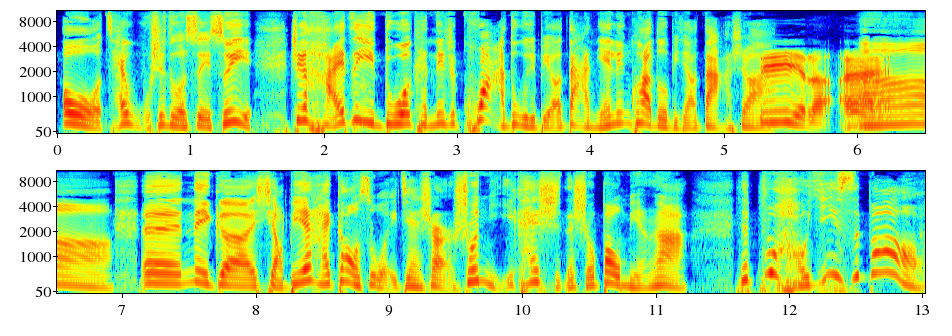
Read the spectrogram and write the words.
哦，才五十多岁，所以这个孩子一多，肯定是跨度就比较大，年龄跨度比较大，是吧？对了，哎，啊，呃，那个小编还告诉我一件事儿，说你一开始的时候报名啊，那不好意思报，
